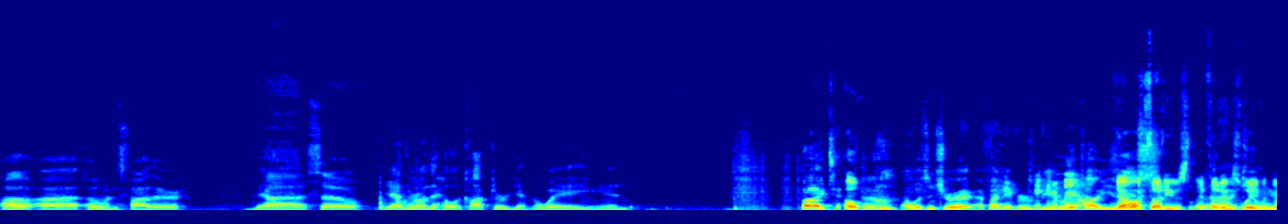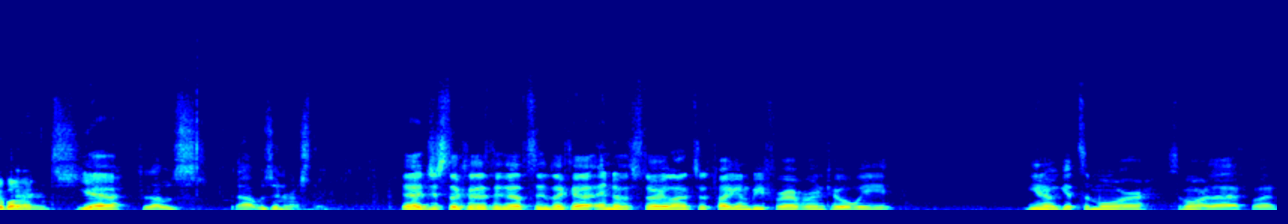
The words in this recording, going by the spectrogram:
uh, uh, Owen's father Yeah, uh, so yeah, they're on the helicopter getting away, and Bye. T- oh, uh, I wasn't sure if I'd ever be able to out? tell you. no, I thought he was. I thought he was killed waving goodbye. parents. yeah So that was that was interesting. Yeah, just because I think that seems like a end of the storyline, so it's probably gonna be forever until we, you know, get some more, some more of that. But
